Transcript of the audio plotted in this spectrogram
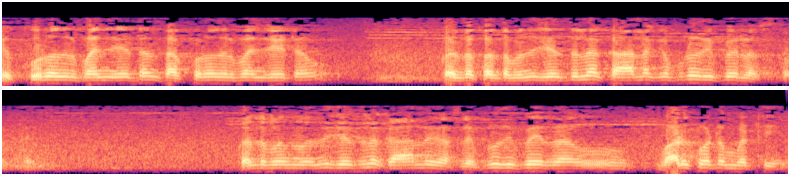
ఎక్కువ రోజులు పనిచేయటం తక్కువ రోజులు పనిచేయటం కొంత కొంతమంది చేతుల్లో కార్లకు ఎప్పుడు రిపేర్లు వస్తుంటాయి. కొంతమంది మంది చేతుల్లో కార్లు అసలు ఎప్పుడు రిపేర్ రావు. వాడుకోవటం బట్టి.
